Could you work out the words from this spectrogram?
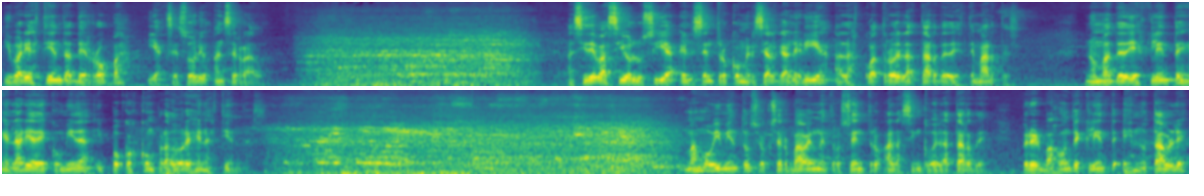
y varias tiendas de ropa y accesorios han cerrado. Así de vacío lucía el centro comercial Galería a las 4 de la tarde de este martes, no más de 10 clientes en el área de comida y pocos compradores en las tiendas. Más movimiento se observaba en Metrocentro a las 5 de la tarde, pero el bajón de clientes es notable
